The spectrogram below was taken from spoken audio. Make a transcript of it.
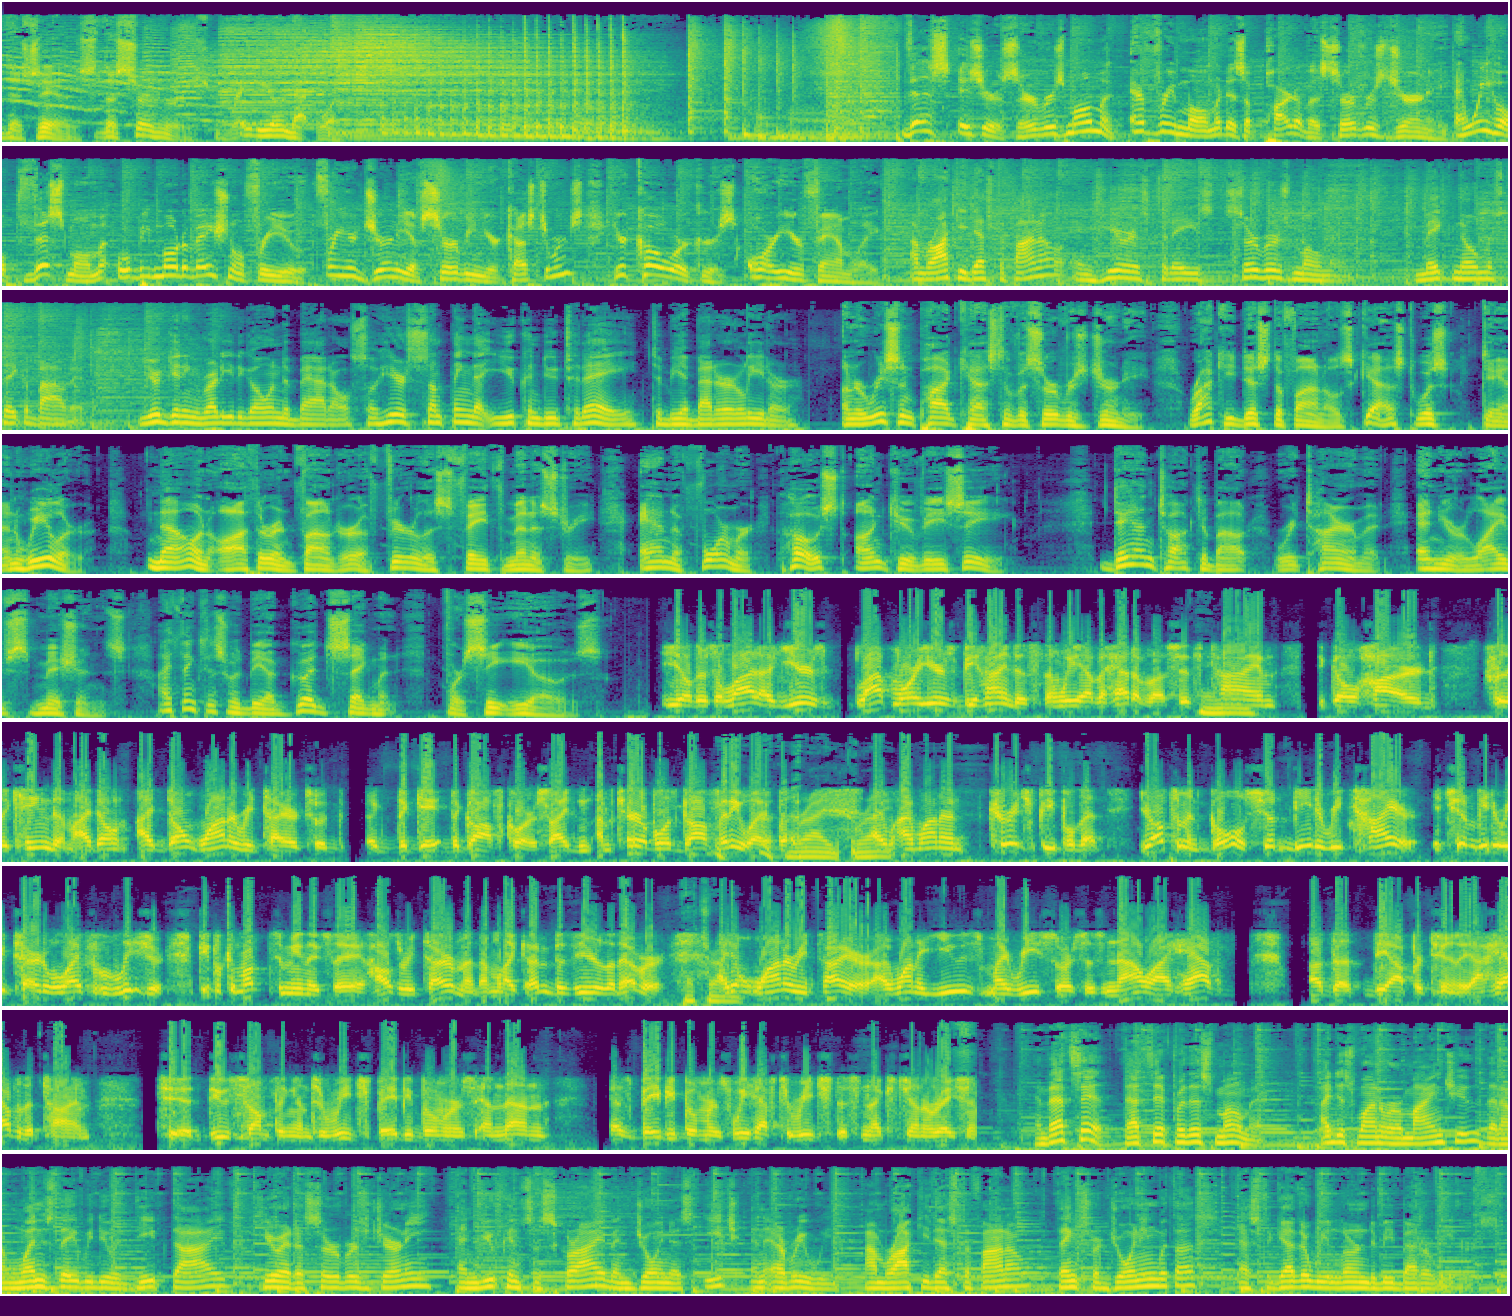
This is the Servers Radio Network. This is your server's moment. Every moment is a part of a server's journey, and we hope this moment will be motivational for you for your journey of serving your customers, your coworkers, or your family. I'm Rocky DeStefano, and here is today's server's moment. Make no mistake about it. You're getting ready to go into battle, so here's something that you can do today to be a better leader. On a recent podcast of A Server's Journey, Rocky DiStefano's guest was Dan Wheeler, now an author and founder of Fearless Faith Ministry and a former host on QVC. Dan talked about retirement and your life's missions. I think this would be a good segment for CEOs. You know, there's a lot of years, a lot more years behind us than we have ahead of us. It's Amen. time to go hard for the kingdom. I don't I don't want to retire to a, a, the ga- the golf course. I, I'm terrible at golf anyway, but Right, right. I, I want to encourage people that your ultimate goal shouldn't be to retire. It shouldn't be to retire to a life of leisure. People come up to me and they say, "How's retirement?" I'm like, "I'm busier than ever. Right. I don't want to retire. I want to use my resources now. I have uh, the the opportunity. I have the time to do something and to reach baby boomers, and then." As baby boomers, we have to reach this next generation. And that's it. That's it for this moment. I just want to remind you that on Wednesday we do a deep dive here at A Server's Journey, and you can subscribe and join us each and every week. I'm Rocky DeStefano. Thanks for joining with us as together we learn to be better leaders.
